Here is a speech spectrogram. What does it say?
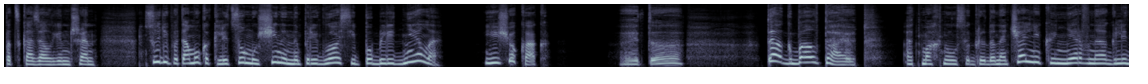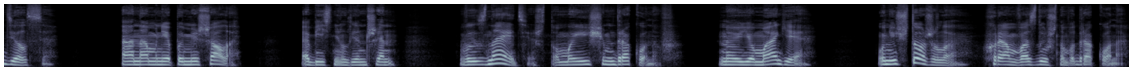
Подсказал Юншен. Судя по тому, как лицо мужчины напряглось и побледнело, еще как. Это... так болтают, отмахнулся градоначальник и нервно огляделся. Она мне помешала, объяснил Юншен. Вы знаете, что мы ищем драконов но ее магия уничтожила храм воздушного дракона.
